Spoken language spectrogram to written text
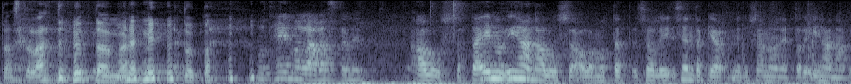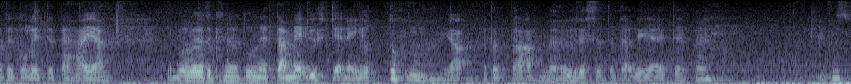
tästä lähtee nyt tämmönen. Niin, tota. Mutta hei, me ollaan vasta nyt alussa. Tai ei me ihan alussa olla, mutta se oli sen takia, niin kuin sanoin, että oli ihanaa, kun te tulitte tähän. Ja, ja minulla on jotenkin sellainen tunne, että tämä on meidän yhteinen juttu. Ja, ja tota, me yhdessä tätä vie eteenpäin. Kiitos.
